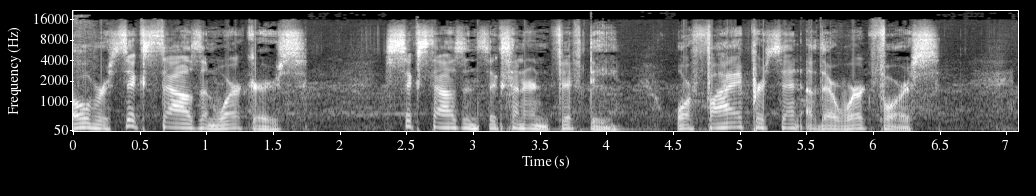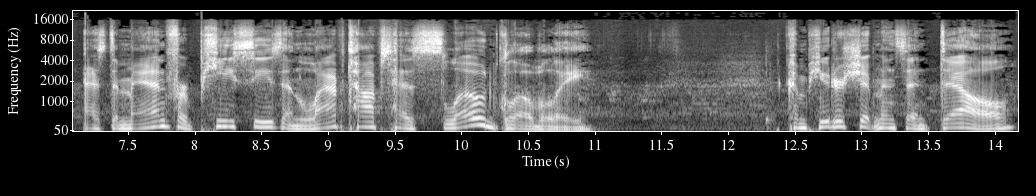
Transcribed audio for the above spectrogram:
over 6,000 workers, 6,650, or 5% of their workforce, as demand for PCs and laptops has slowed globally. Computer shipments at Dell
